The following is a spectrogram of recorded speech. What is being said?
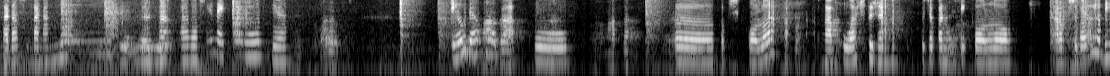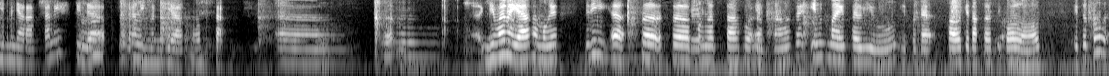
kadang suka nangis karena emosinya naik turun. Ya. ya udah aku aku eh, ke psikolog nggak puas dengan ucapan psikolog. Kalau psikolog lebih menyarankan ya tidak berani mendiagnosa. Eh, gimana ya ngomongnya jadi eh, se sepengetahuan eh, maksudnya in my value gitu kayak kalau kita ke psikolog itu tuh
